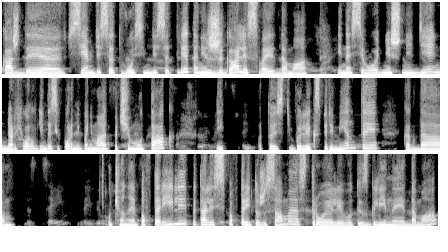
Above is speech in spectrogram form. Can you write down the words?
Каждые 70-80 лет они сжигали свои дома. И на сегодняшний день археологи до сих пор не понимают, почему так. И, то есть были эксперименты, когда ученые повторили, пытались повторить то же самое, строили вот из глины дома,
